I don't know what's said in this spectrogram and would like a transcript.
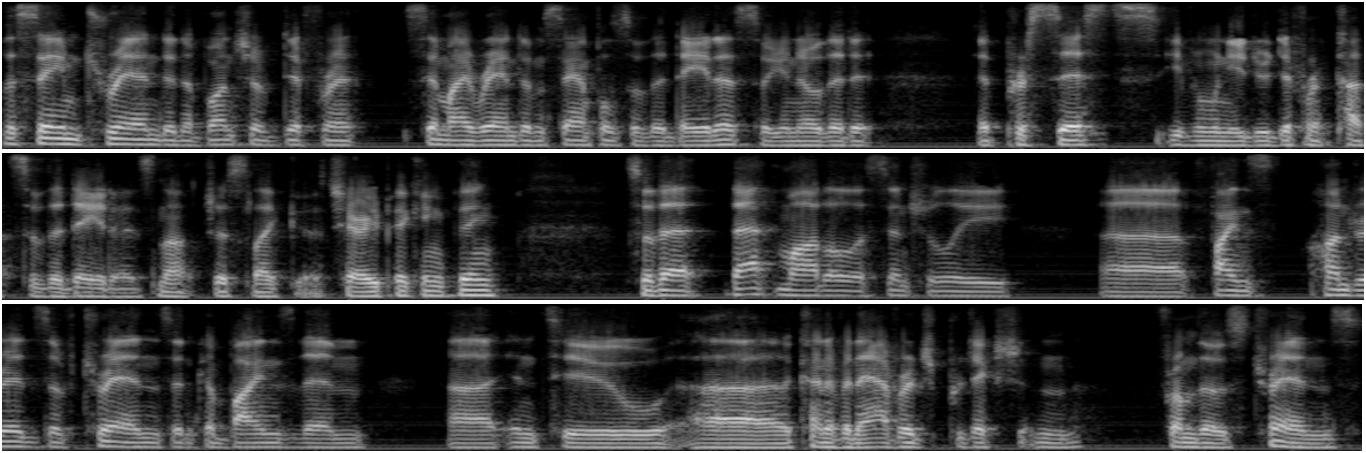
the same trend in a bunch of different semi-random samples of the data, so you know that it it persists even when you do different cuts of the data. It's not just like a cherry picking thing. So that that model essentially uh, finds hundreds of trends and combines them uh, into uh, kind of an average prediction from those trends.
